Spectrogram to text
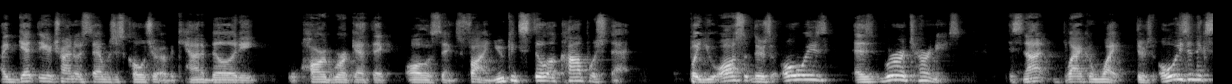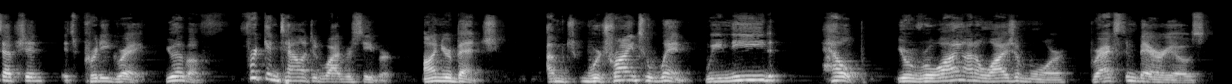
I get that you're trying to establish this culture of accountability, hard work ethic, all those things. Fine, you can still accomplish that, but you also there's always as we're attorneys. It's not black and white. There's always an exception. It's pretty gray. You have a freaking talented wide receiver on your bench. I'm, we're trying to win. We need help. You're relying on Elijah Moore, Braxton Berrios,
